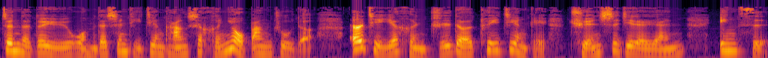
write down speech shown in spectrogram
真的对于我们的身体健康是很有帮助的，而且也很值得推荐给全世界的人。因此，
